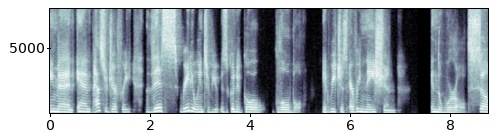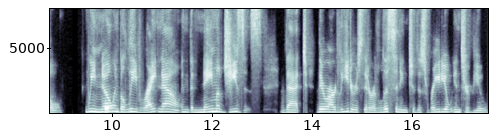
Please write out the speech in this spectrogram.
Amen. And Pastor Jeffrey, this radio interview is going to go global it reaches every nation in the world. So we know and believe right now in the name of Jesus that there are leaders that are listening to this radio interview,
